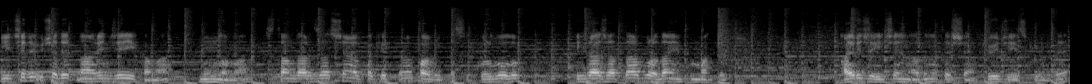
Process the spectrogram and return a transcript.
İlçede 3 adet narinciye yıkama, mumlama, standartizasyon ve paketleme fabrikası kurulu olup ihracatlar buradan yapılmaktadır. Ayrıca ilçenin adını taşıyan Köyceğiz köyünde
